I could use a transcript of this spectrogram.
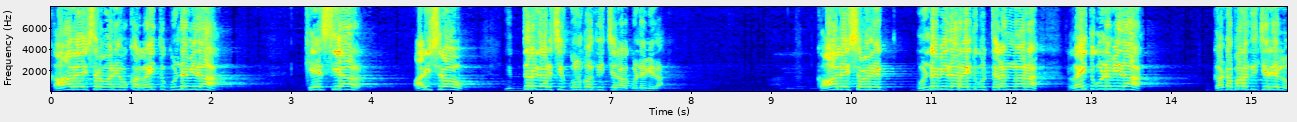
కాళేశ్వరం అనే ఒక రైతు గుండె మీద కేసీఆర్ హరీష్ రావు ఇద్దరు కలిసి గుణపతిచ్చారు ఆ గుండె మీద. కాళేశ్వరం అనే గుండె మీద రైతుకు తెలంగాణ రైతు గుండె మీద గడ్డపర చర్యలు.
